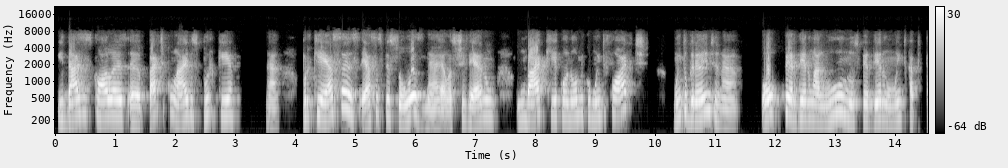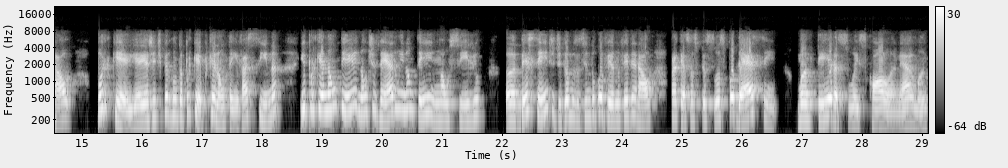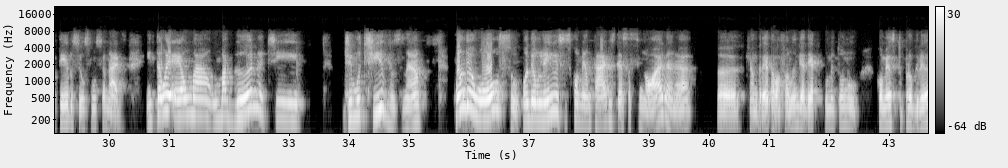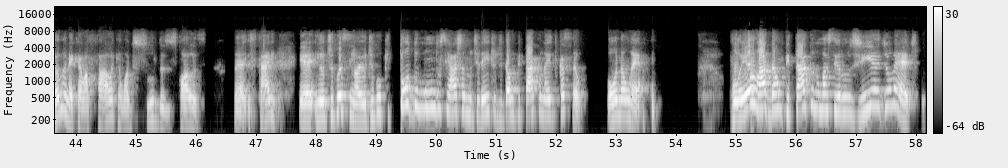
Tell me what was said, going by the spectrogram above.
e das escolas eh, particulares, por quê? Né? Porque essas, essas pessoas, né, elas tiveram um baque econômico muito forte, muito grande, né? ou perderam alunos, perderam muito capital, por quê? E aí a gente pergunta por quê? Porque não tem vacina e porque não ter, não tiveram e não têm um auxílio uh, decente, digamos assim, do governo federal para que essas pessoas pudessem manter a sua escola, né, manter os seus funcionários. Então é, é uma, uma gana de, de motivos, né? Quando eu ouço, quando eu leio esses comentários dessa senhora, né, uh, que a André estava falando e a Deca comentou no começo do programa, né, que ela fala que é um absurdo as escolas né, estarem, é, eu digo assim, ó, eu digo que todo mundo se acha no direito de dar um pitaco na educação, ou não é? Vou eu lá dar um pitaco numa cirurgia de um médico,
